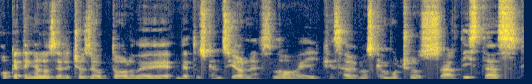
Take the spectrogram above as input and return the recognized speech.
o que tenga los derechos de autor de, tus canciones, ¿no? Y que sabemos que muchos artistas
